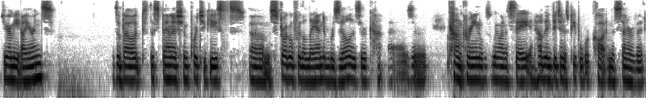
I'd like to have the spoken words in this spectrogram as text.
Jeremy Irons. It's about the Spanish and Portuguese um, struggle for the land in Brazil as they're, as they're conquering, as we want to say, and how the indigenous people were caught in the center of it.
